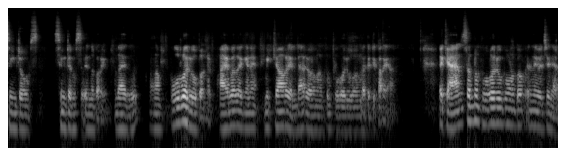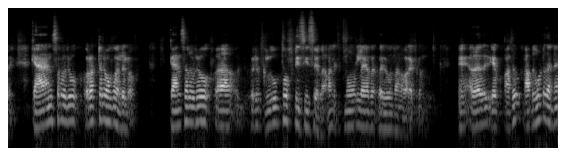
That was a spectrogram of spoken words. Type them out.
സിംറ്റോംസ് സിംറ്റംസ് എന്ന് പറയും. അതായത് പൂർവ രൂപങ്ങൾ ആയുർവേദം എങ്ങനെ മിക്കവാറും എല്ലാ രോഗങ്ങൾക്കും പൂർവരൂപങ്ങളെ പറ്റി പറയാം ഏ, ക്യാൻസറിന് പൂർവരൂപമുണ്ടോ എന്ന് ചോദിച്ചു കഴിഞ്ഞാൽ ക്യാൻസർ ഒരു ഒരൊറ്റ രോഗമല്ലല്ലോ. ക്യാൻസർ ഒരു ഒരു ഗ്രൂപ്പ് ഓഫ് ഡിസീസുകളാണ് നൂറിലേറെ വരുമെന്നാണ് പറയപ്പെടുന്നത്. അതായത് അത് അതുകൊണ്ട് തന്നെ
